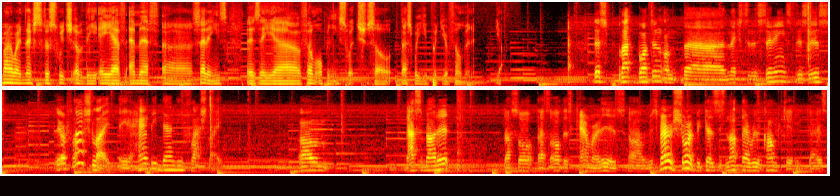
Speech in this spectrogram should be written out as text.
By the way, next to the switch of the AF, MF uh, settings, there's a uh, film opening switch, so that's where you put your film in it. This black button on the next to the settings, this is your flashlight, a handy dandy flashlight. Um, that's about it. That's all. That's all this camera is. Uh, it's very short because it's not that really complicated, guys.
